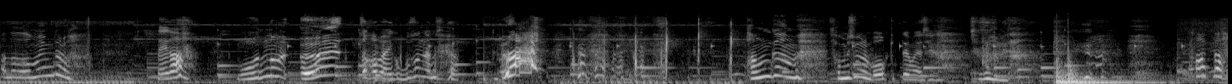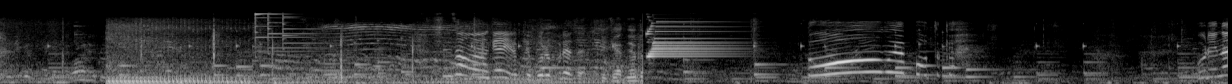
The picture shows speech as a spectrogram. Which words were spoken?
아, 나 너무 힘들어. 내가 뭔 놈을, 에? 잠깐만, 이거 무슨 냄새야? 으아! 방금 점심을 먹었기 때문에 제가 죄송합니다. 다 왔다. 신성하게 이렇게 물을 뿌려줘요. tuh 너무 예뻐 어떡해 우리는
